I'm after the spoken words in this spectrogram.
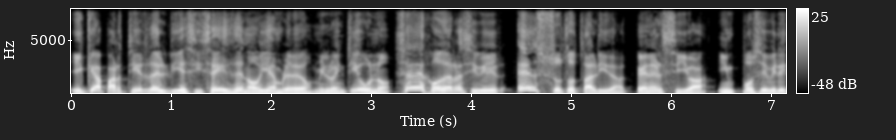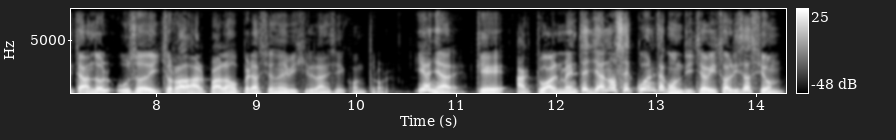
y que a partir del 16 de noviembre de 2021 se dejó de recibir en su totalidad en el CIBA, imposibilitando el uso de dicho radar para las operaciones de vigilancia y control. Y añade que actualmente ya no se cuenta con dicha visualización.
